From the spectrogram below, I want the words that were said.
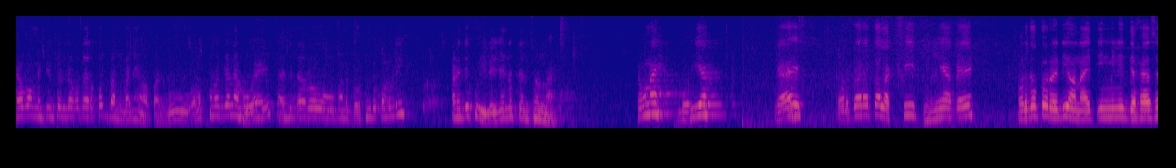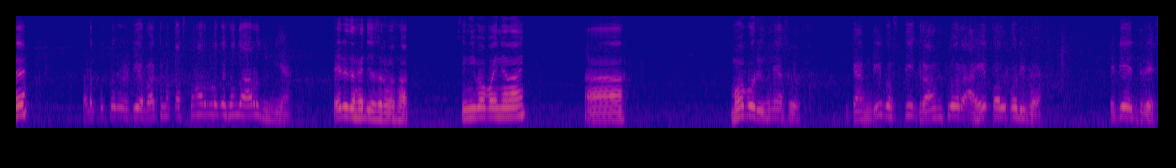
সেইসোপা মেচিন চলি থাকোঁতে আৰু ক'ত বানপানী হ'ব পাৰিব অলপ সময়ৰ কাৰণে হয় তাৰপিছত আৰু মানে বৰষুণটো কমলি, পানীটো শুহি লৈ যায় ন টেনশ্যন নাই। একো নাই, বঢ়িয়া। গাইছ অৰ্ডাৰ এটা লাগছি, ধুনীয়াকৈ। অৰ্ডাৰটো ৰেডি হোৱা নাই, তিনি মিনিট দেখাই আছে। অৰ্ডাৰটোতো ৰেডি হ'ব কিন্তু কাষ্টমাৰৰ লোকেশ্যনটো আৰু ধুনীয়া। এইটো দেখাই দি আছোঁ ৰ'ব, চাওক। চিনিব পাইনে নাই? মই পঢ়ি শুনি আছোঁ। গান্ধী বস্তি গ্ৰাউণ্ড ফ্ল'ৰ আহি কল কৰিব। সেইটোৱে এড্ৰেছ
